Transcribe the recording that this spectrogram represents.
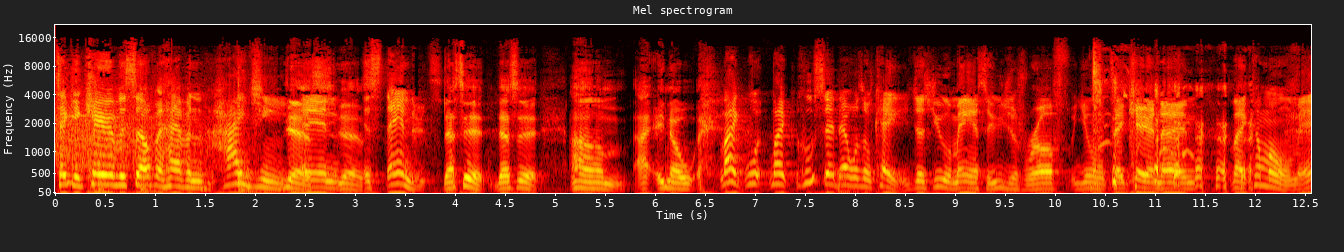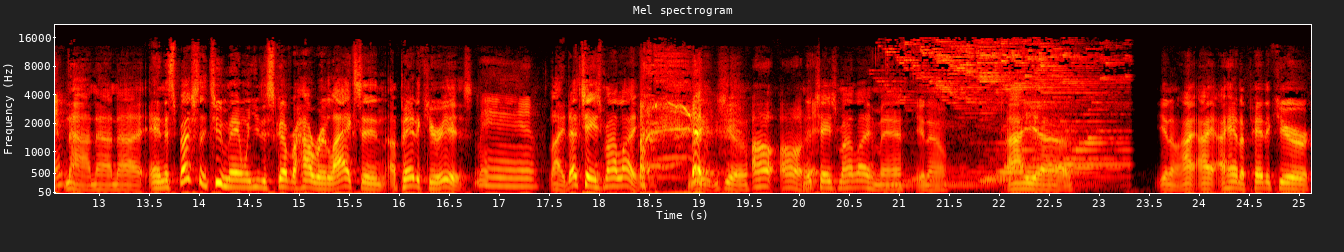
taking care of himself and having hygiene Yes, and, yes. and standards. that's it, that's it. Um, I you know. Like, like who said that was okay? Just you a man, so you just rough. You don't take care of nothing. like, come on, man. Nah, nah, nah. And especially too, man, when you discover how relaxing a pedicure is. Man, Like that changed my life. like, you know, all, all that that. changed my life, man. You know, I, uh, you know, I, I, I had a pedicure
